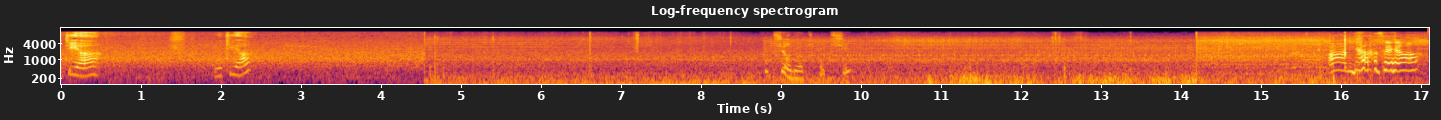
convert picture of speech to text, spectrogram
어디야? 어디야? 혹시 어디 갔지? 혹시? 아 안녕하세요.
